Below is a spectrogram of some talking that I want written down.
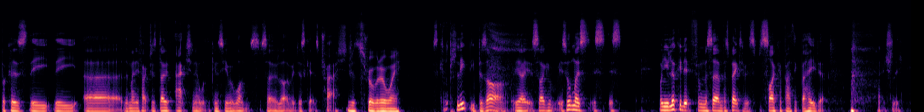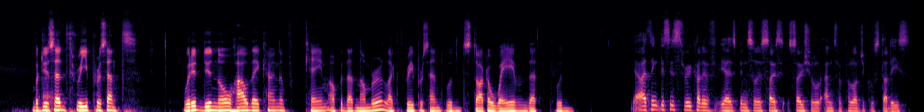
because the the uh, the manufacturers don't actually know what the consumer wants, so a lot of it just gets trashed. you just throw it away. It's completely bizarre. Yeah, it's like it's almost it's, it's when you look at it from a certain perspective, it's psychopathic behavior, actually. But you Uh, said three percent. Would it? Do you know how they kind of came up with that number? Like three percent would start a wave that would. Yeah, I think this is through kind of yeah, it's been sort of so- social anthropological studies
